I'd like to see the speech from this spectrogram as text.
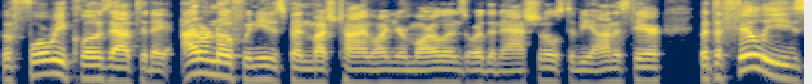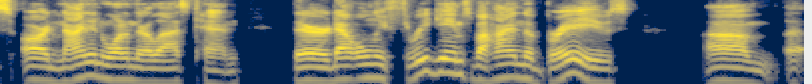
Before we close out today, I don't know if we need to spend much time on your Marlins or the Nationals, to be honest here, but the Phillies are nine and one in their last 10. They're now only three games behind the Braves. Um, a,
